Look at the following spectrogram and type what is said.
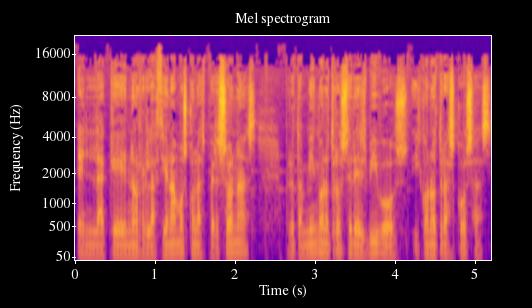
en la que nos relacionamos con las personas, pero también con otros seres vivos y con otras cosas.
